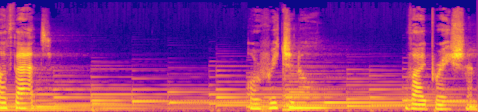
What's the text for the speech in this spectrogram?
of that original vibration,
